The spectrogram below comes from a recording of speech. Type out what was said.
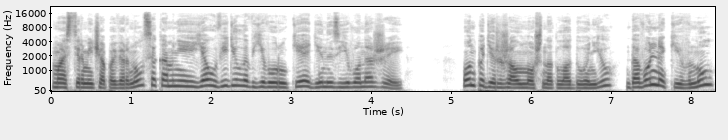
Мастер меча повернулся ко мне, и я увидела в его руке один из его ножей. Он подержал нож над ладонью, довольно кивнул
